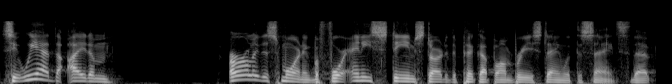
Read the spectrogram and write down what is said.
See, we had the item early this morning before any steam started to pick up on Brees staying with the Saints that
